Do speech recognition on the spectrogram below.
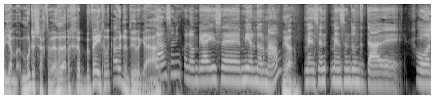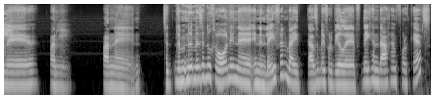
jouw moeder zag er wel heel erg eh, bewegelijk uit natuurlijk. Ja, Dansen in Colombia is eh, meer normaal. ja. Mensen, mensen doen het daar eh, gewoon van. van de, de mensen doen gewoon in, in hun leven. Wij dansen bijvoorbeeld negen dagen voor kerst.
